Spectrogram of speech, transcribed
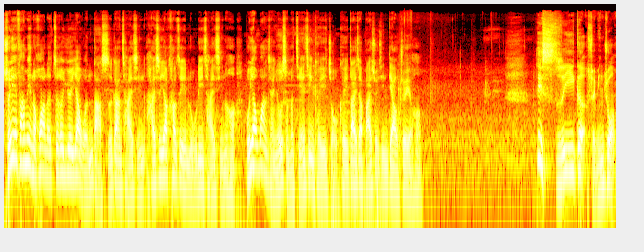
学业方面的话呢，这个月要稳打实干才行，还是要靠自己努力才行哈。不要妄想有什么捷径可以走，可以带一下白水晶吊坠哈。第十一个水瓶座，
